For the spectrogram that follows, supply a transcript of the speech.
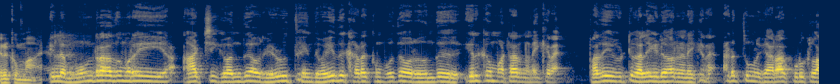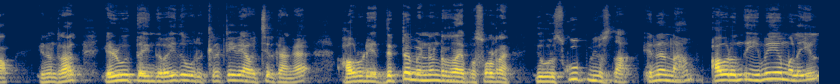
இருக்குமா? இல்லை மூன்றாவது முறை ஆட்சிக்கு வந்து அவர் 75 வயது கடக்கும்போது அவர் வந்து இருக்க மாட்டார்னு நினைக்கிறேன். பதவி விட்டு விலகிடுவார்னு நினைக்கிறேன். அடுத்து உங்களுக்கு யாராவது கொடுக்கலாம். ஏனென்றால் 75 வயது ஒரு கிரைட்டீரியா வச்சுருக்காங்க. அவருடைய திட்டம் என்னன்றது நான் இப்போ சொல்கிறேன் இது ஒரு ஸ்கூப் நியூஸ் தான். என்னென்னா அவர் வந்து இமயமலையில்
